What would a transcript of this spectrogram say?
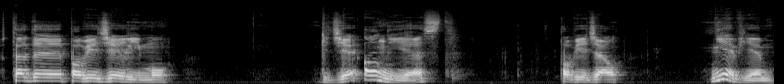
Wtedy powiedzieli mu, gdzie on jest? Powiedział, nie wiem.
